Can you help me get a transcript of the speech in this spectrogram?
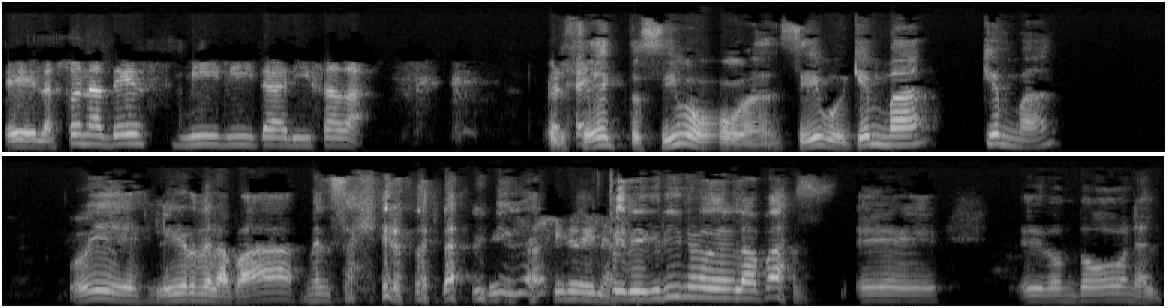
eh, la zona desmilitarizada. Perfecto, sí, bueno. sí, pues. ¿Quién más? ¿Quién más? Oye, líder de la paz, mensajero de la vida, Mensajero de la- peregrino de la paz, eh, eh, Don Donald,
